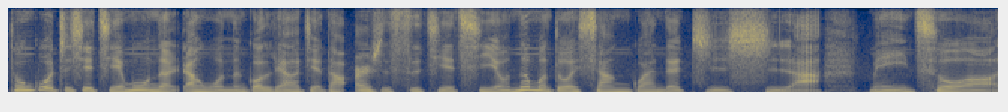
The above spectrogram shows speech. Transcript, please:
通过这些节目呢，让我能够了解到二十四节气有那么多相关的知识啊。没错。啊，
